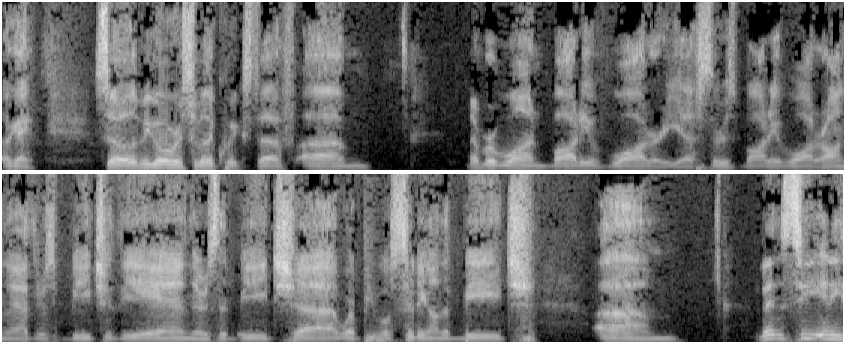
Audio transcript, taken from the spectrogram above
okay. So let me go over some of the quick stuff. Um, number one, body of water. Yes, there's body of water on that. There's a beach at the end. There's a beach uh, where people are sitting on the beach. Um, didn't see any.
